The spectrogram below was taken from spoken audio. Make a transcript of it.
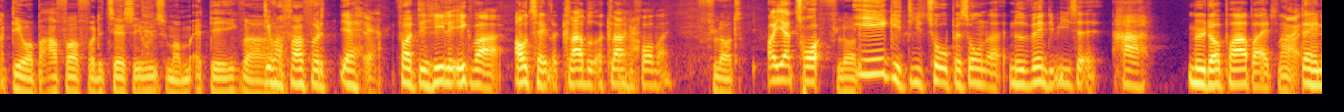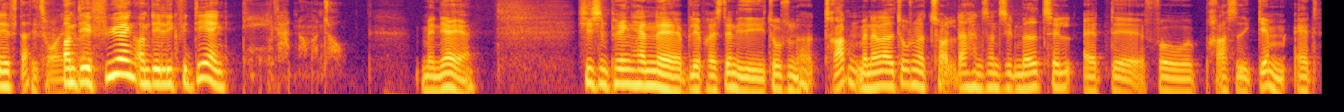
Og det var bare for at få det til at se ud som om, at det ikke var, Det var for at, få det, ja, Ja. for at det hele ikke var aftalt og klappet og klart ja. I forvejen. flot. Og jeg tror Flot. ikke, de to personer nødvendigvis har mødt op på arbejde Nej, dagen efter. Det tror jeg Om det er fyring, om det er likvidering, det er klart nummer to. Men ja, ja. Xi Jinping, han øh, bliver præsident i 2013, men allerede i 2012, der er han sådan set med til at øh, få presset igennem, at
